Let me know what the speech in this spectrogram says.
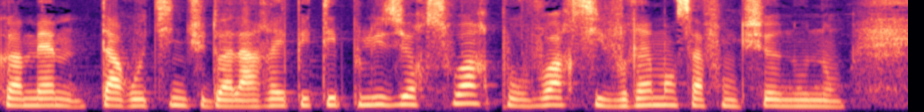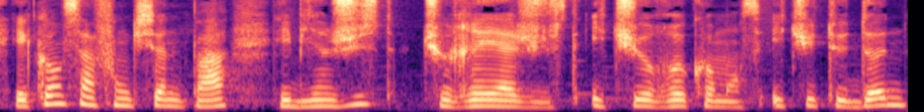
quand même ta routine, tu dois la répéter plusieurs soirs pour voir si vraiment ça fonctionne ou non. Et quand ça fonctionne pas, eh bien juste tu réajustes et tu recommences et tu te donnes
